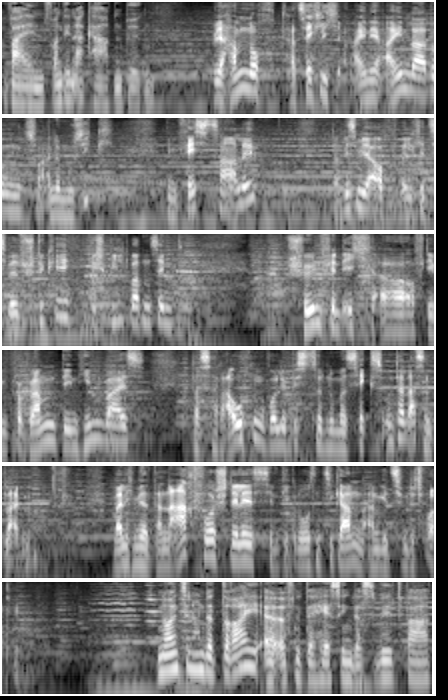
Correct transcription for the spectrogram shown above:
wallen von den Arkadenbögen. Wir haben noch tatsächlich eine Einladung zu einer Musik im Festsaale. Da wissen wir auch, welche zwölf Stücke gespielt worden sind. Schön finde ich äh, auf dem Programm den Hinweis, das Rauchen wolle bis zur Nummer 6 unterlassen bleiben weil ich mir danach vorstelle, sind die großen Zigarren angezündet worden. 1903 eröffnete Hessing das Wildbad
